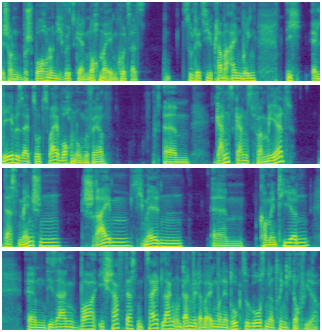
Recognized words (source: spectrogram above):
schon besprochen und ich würde es gerne nochmal eben kurz als zusätzliche Klammer einbringen. Ich erlebe seit so zwei Wochen ungefähr ähm, ganz, ganz vermehrt, dass Menschen schreiben, sich melden, ähm, kommentieren, ähm, die sagen, boah, ich schaffe das eine Zeit lang und dann wird aber irgendwann der Druck zu groß und dann trinke ich doch wieder.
